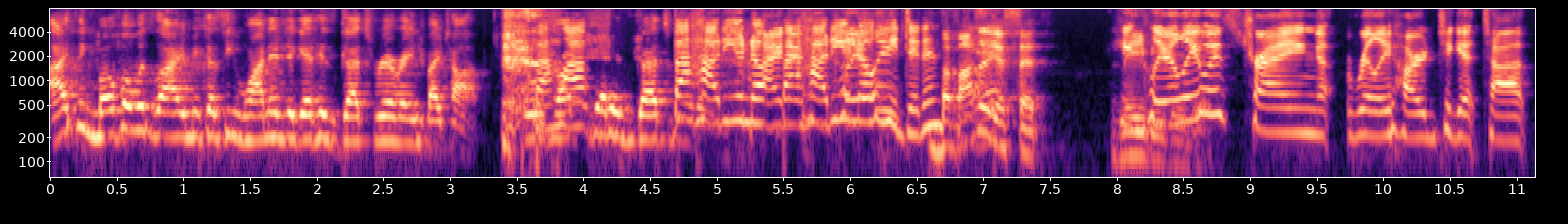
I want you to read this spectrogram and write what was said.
I think Mofo was lying because he wanted to get his guts rearranged by Top. But how- to get his guts But how do you know? I But know, how do you know he didn't? But Boston just said He clearly was trying really hard to get Top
